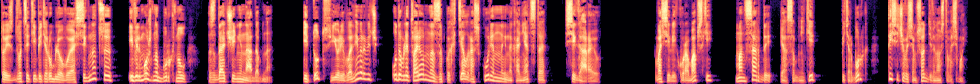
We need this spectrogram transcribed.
то есть 25-рублевую ассигнацию, и вельможно буркнул «сдачи не надобно». И тут Юрий Владимирович удовлетворенно запыхтел, раскуренный, наконец-то, сигарою. Василий Курабабский, «Мансарды и особняки», Петербург, 1898.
